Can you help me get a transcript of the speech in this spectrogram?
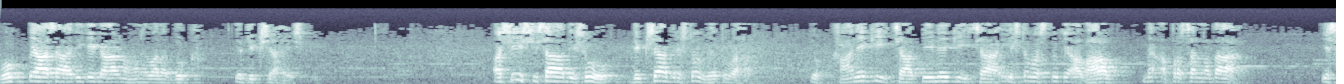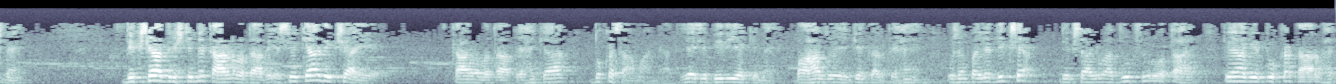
भूख प्यास आदि के कारण होने वाला दुख, ये दीक्षा है इसकी। अशी शिशादिशु दीक्षा दृष्टो हेतु जो खाने की इच्छा, पीने की इच्छा, इष्ट वस्तु के अभाव में अप्रसन्नता, इसमें दीक्षा दृष्टि में कारण बताते इसमें क्या दीक्षा है? कारण बताते हैं क्या? दुख सामान्य जैसे विधि यज्ञ में बाहर जो यज्ञ करते हैं, उसमें पहले दीक्षा दीक्षा के बाद दुख शुरू होता है तो यहाँ भी दुख का कारण है।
